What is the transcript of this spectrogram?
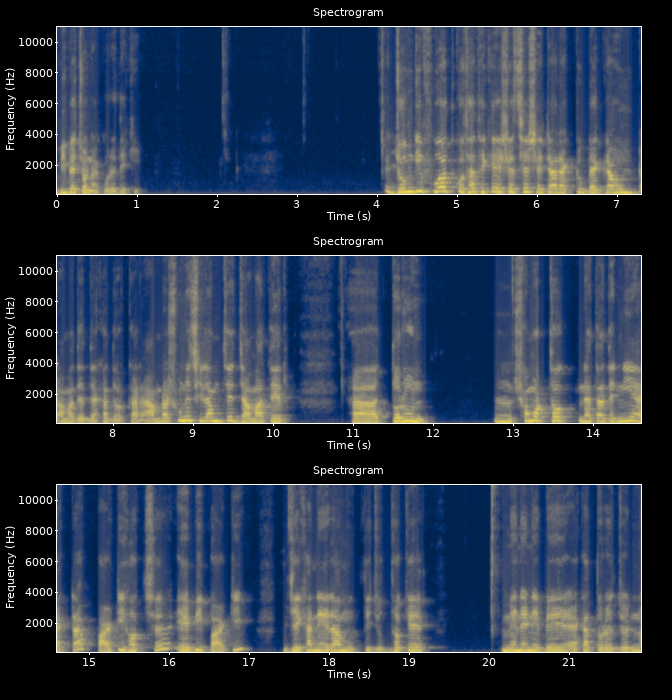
বিবেচনা করে দেখি। জঙ্গি ফুয়াদ কোথা থেকে এসেছে সেটার একটু ব্যাকগ্রাউন্ড আমাদের দেখা দরকার। আমরা শুনেছিলাম যে জামাতের তরুণ সমর্থক নেতাদের নিয়ে একটা পার্টি হচ্ছে এবি পার্টি, যেখানে এরা মুক্তিযুদ্ধকে মেনে নেবে, একাত্তরের জন্য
